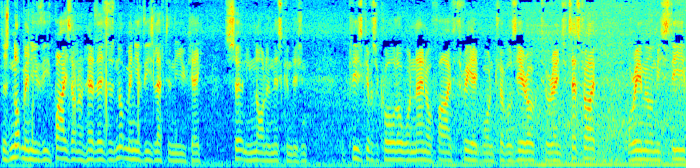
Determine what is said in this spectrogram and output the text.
There's not many of these, bi-xenon headlights, there's not many of these left in the UK. Certainly not in this condition. Please give us a call 01905 381 000 to arrange a test drive or email me Steve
